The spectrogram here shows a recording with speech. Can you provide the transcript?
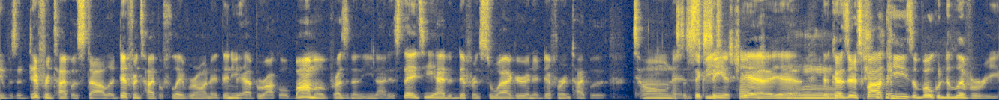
it was a different type of style, a different type of flavor on it. Then you have Barack Obama, president of the United States. He had a different swagger and a different type of tone. That's and the six speech. C is changed. Yeah, yeah. Mm. Because there's five P's of vocal delivery.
